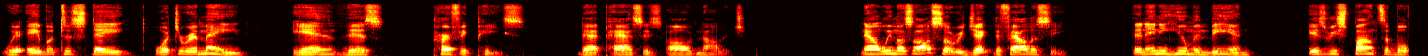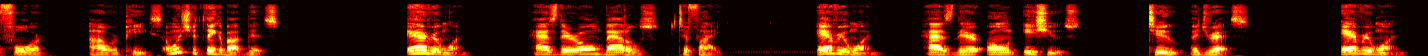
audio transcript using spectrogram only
we're able to stay or to remain in this perfect peace that passes all knowledge. Now, we must also reject the fallacy that any human being is responsible for our peace. I want you to think about this. Everyone has their own battles to fight, everyone has their own issues to address. Everyone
